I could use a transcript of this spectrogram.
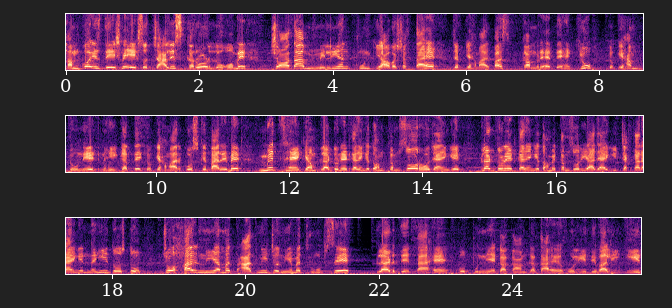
हमको इस देश में 140 करोड़ लोगों में 14 मिलियन खून की आवश्यकता है, जबकि हमारे पास कम रहते हैं। क्यों? क्योंकि हम डोनेट नहीं करते, क्योंकि हमारे को उसके बारे में मिथ्स हैं कि हम ब्लड डोनेट करेंगे तो हम कमज़ोर हो जाएँगे। ब्लड डोनेट करेंगे तो हमें कमज़ोरी आ जाएगी, चक्कर आएँगे। नहीं दोस्तों, जो हर नियमित आदमी जो नियमित रूप से ब्लड देता है, वो पुण्य का काम करता है। होली, दिवाली, ईद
